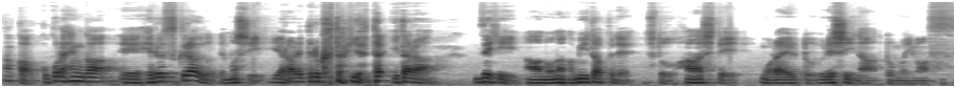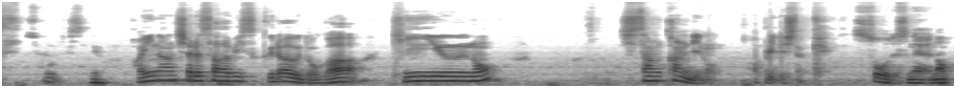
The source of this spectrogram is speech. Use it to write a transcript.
なんか、ここら辺が、えーヘルスクラウドってもしやられてる方いたいたら、ぜひ、あの、なんかミートアップでちょっと話してもらえると嬉しいなと思います。そうですね。ファイナンシャルサービスクラウドが金融の資産管理のアプリでしたっけ？そうですね。なんか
